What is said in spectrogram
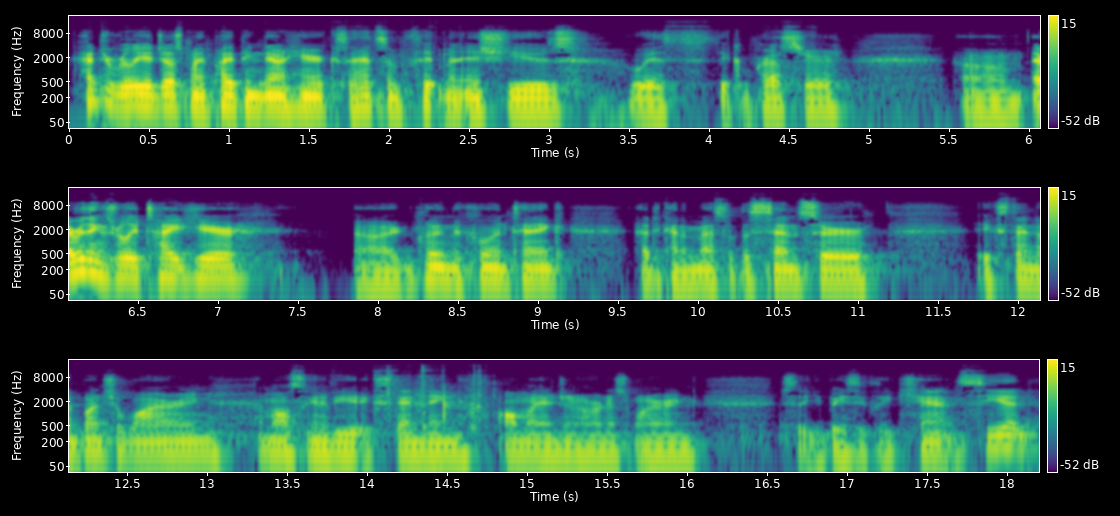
Had to really adjust my piping down here because I had some fitment issues with the compressor. Um, everything's really tight here, uh, including the coolant tank. Had to kind of mess with the sensor extend a bunch of wiring. I'm also gonna be extending all my engine harness wiring so that you basically can't see it.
